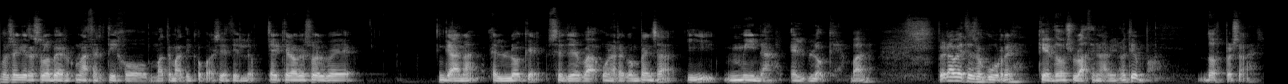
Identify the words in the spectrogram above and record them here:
conseguir resolver un acertijo matemático, por así decirlo. El que lo resuelve gana el bloque, se lleva una recompensa y mina el bloque, ¿vale? Pero a veces ocurre que dos lo hacen al mismo tiempo, dos personas,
